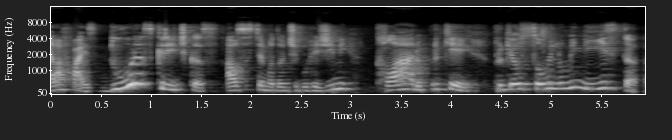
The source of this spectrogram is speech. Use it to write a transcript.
ela faz duras críticas ao sistema do antigo regime, claro, por quê? Porque eu sou iluminista.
